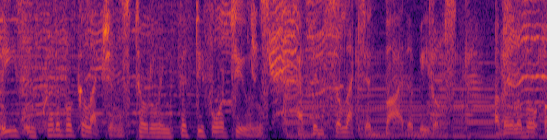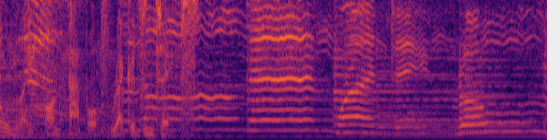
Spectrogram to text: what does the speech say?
These incredible collections, totaling 54 tunes, have been selected by the Beatles. Available only on Apple Records and Tapes. long and winding road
